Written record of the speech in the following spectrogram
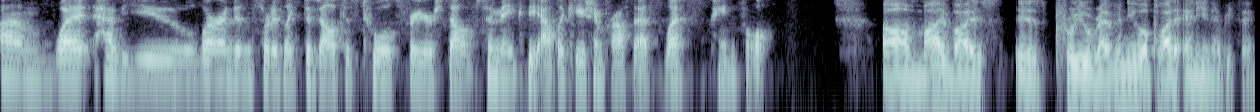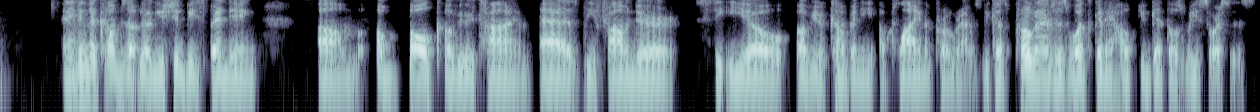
um, what have you learned and sort of like developed as tools for yourself to make the application process less painful? Um, my advice is pre-revenue apply to any and everything. Anything that comes up, like you should be spending um, a bulk of your time as the founder, CEO of your company applying the programs because programs is what's going to help you get those resources,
